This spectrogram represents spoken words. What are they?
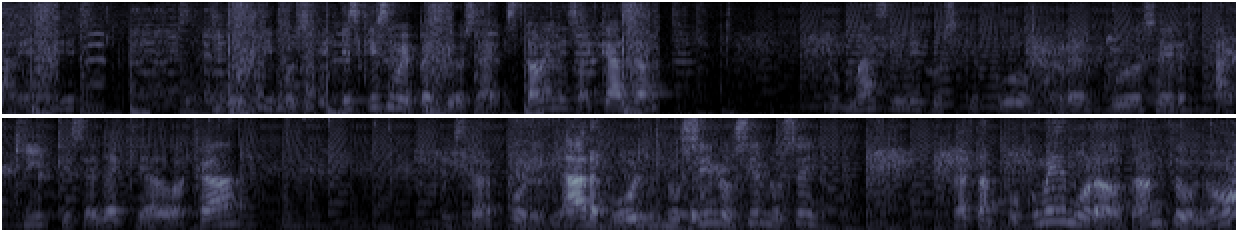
A ver, a ver Tipo, tipo, es que, es que se me perdió O sea, estaba en esa casa Lo más lejos que pudo correr pudo ser aquí Que se haya quedado acá Puede estar por el árbol No sé, no sé, no sé ah, Tampoco me he demorado tanto, ¿no?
